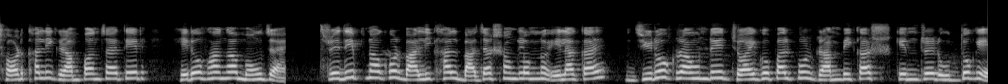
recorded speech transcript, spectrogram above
ঝড়খালি গ্রাম পঞ্চায়েতের হেরোভাঙ্গা মৌজায় ত্রিদীপনগর বালিখাল বাজার সংলগ্ন এলাকায় জিরো গ্রাউন্ডে জয়গোপালপুর গ্রাম বিকাশ কেন্দ্রের উদ্যোগে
